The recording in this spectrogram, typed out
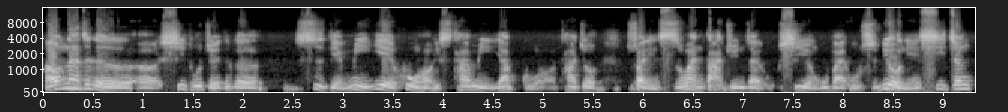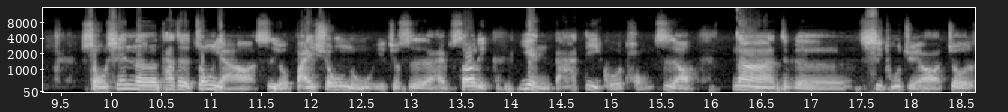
好，那这个呃西突厥这个四点密叶护哈伊斯塔米亚古哦，他就率领十万大军在西元五百五十六年西征。首先呢，他这个中亚啊是由白匈奴，也就是 h a p s o l i 燕达帝国统治哦。那这个西突厥哦就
